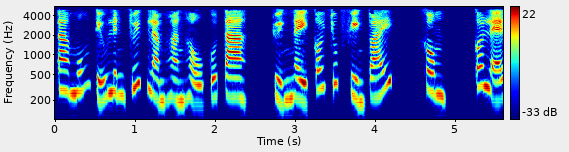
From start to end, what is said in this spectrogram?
ta muốn tiểu linh tuyết làm hoàng hậu của ta, chuyện này có chút phiền toái, không, có lẽ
